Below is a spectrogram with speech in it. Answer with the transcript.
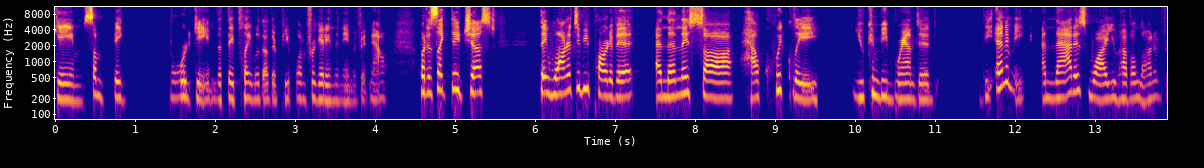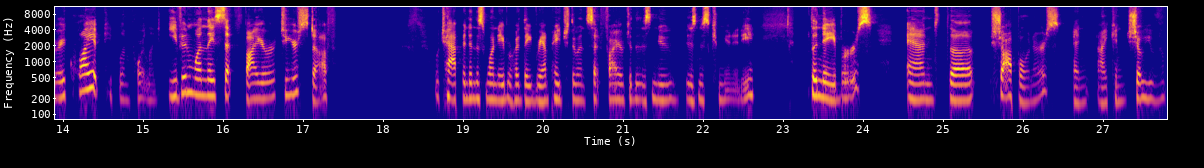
game some big board game that they play with other people. I'm forgetting the name of it now. But it's like they just they wanted to be part of it and then they saw how quickly you can be branded the enemy. And that is why you have a lot of very quiet people in Portland. Even when they set fire to your stuff, which happened in this one neighborhood, they rampaged through and set fire to this new business community. The neighbors and the shop owners, and I can show you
